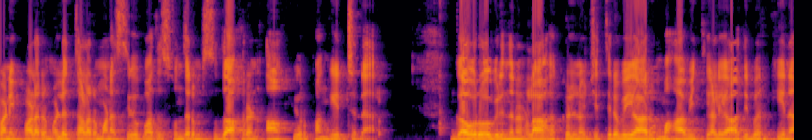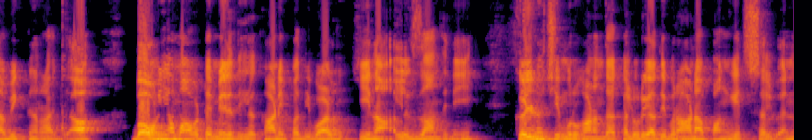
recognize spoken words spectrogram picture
பணிப்பாளரும் எழுத்தாளருமான சிவபாத சுந்தரம் சுதாகரன் ஆகியோர் பங்கேற்றனர். கௌரவ விருந்தினர்களாக கிளிநொச்சி திருவையாறு மகாவித்தியாலய அதிபர் கீனா விக்னராஜா வவுனியா மாவட்ட மேலதிக காணிப்பதிவாளர் கீனா லிசாந்தினி கிளிநொச்சி முருகானந்தா கல்லூரி அதிபர் ஆனா பங்கேற் செல்வன்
